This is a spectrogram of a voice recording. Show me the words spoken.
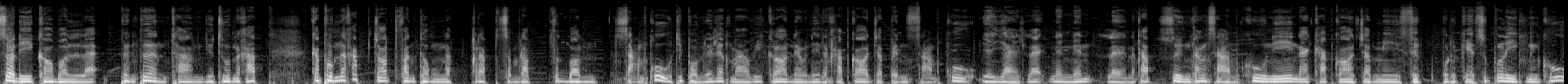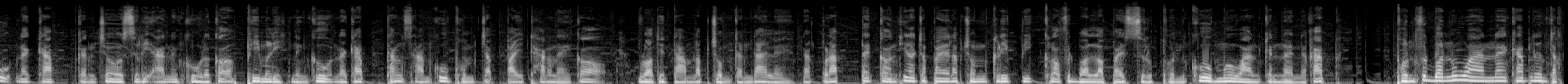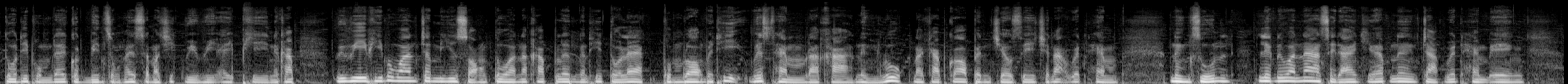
สวัสดีคอบอลและเพื่อนๆทาง YouTube นะครับ กับผมนะครับจอร์ดฟันธงนะครับสำหรับฟุตบอล 3 คู่ที่ผมได้เลือกมาวิเคราะห์ในวันนี้นะครับ ก็จะเป็น 3 คู่ใหญ่ ๆ และเน้นๆเลยนะครับ ซึ่งทั้ง 3 คู่นี้นะครับ ก็จะมีศึกโปรตุเกสซูเปอร์ลีก 1 คู่นะครับกันโชซิริอาหนึ่งคู่ แล้วก็พรีเมียร์ลีก1คู่นะครับทั้ง 3 คู่ผมจะไปทางไหนก็รอติดตามรับชมกันได้เลยนะครับ แต่ก่อนที่เราจะไปรับชมคลิปวิเคราะห์ฟุตบอลเราไปสรุปผลคู่เมื่อวานกันหน่อยนะครับ ผลฟุตบอลเมื่อวานนะครับ เริ่มจากตัวที่ผมได้กดบินส่งให้สมาชิก VVIP นะครับ VVIP เมื่อวานจะมีอยู่ 2 ตัวนะครับ เริ่มกันที่ตัวแรก ผมลองไปที่เวสต์แฮมราคา 1 ลูกนะครับ ก็เป็นเชลซีชนะเวสต์แฮม 1-0 เรียกได้ว่าน่าเสียดายจริงครับ เนื่องจากเวสต์แฮมเอง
